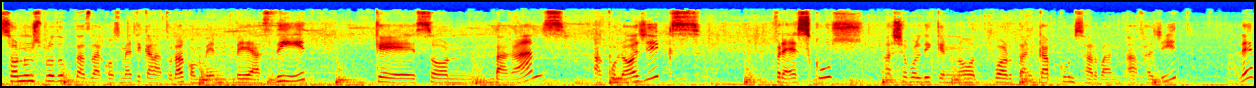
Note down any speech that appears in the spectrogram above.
són uns productes de cosmètica natural, com ben bé has dit, que són vegans, ecològics, frescos, això vol dir que no porten cap conservant afegit, vale?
